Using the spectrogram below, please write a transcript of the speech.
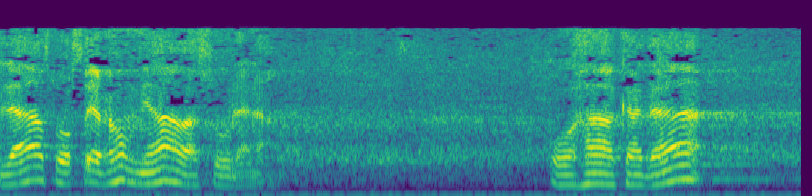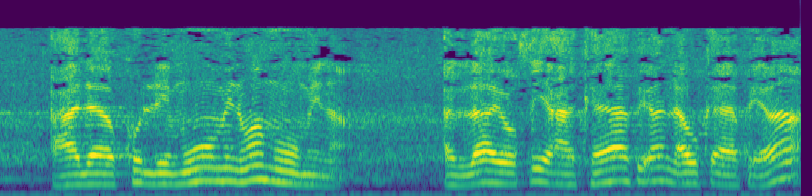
لا تطعهم يا رسولنا. وهكذا على كل مؤمن ومؤمنة. أن لا يطيع كافرا أو كافرا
